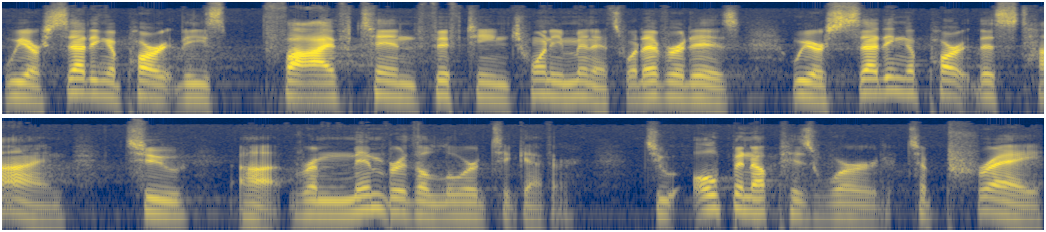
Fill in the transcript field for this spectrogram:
we are setting apart these 5, 10, 15, 20 minutes, whatever it is, we are setting apart this time to uh, remember the Lord together, to open up His Word, to pray,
